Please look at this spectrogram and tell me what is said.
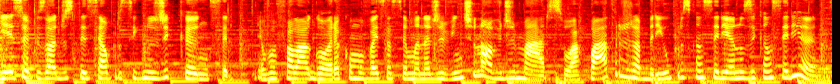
E esse é o um episódio especial para os signos de câncer. Eu vou falar agora como vai ser a semana de 29 de março a 4 de abril para os cancerianos e cancerianas.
